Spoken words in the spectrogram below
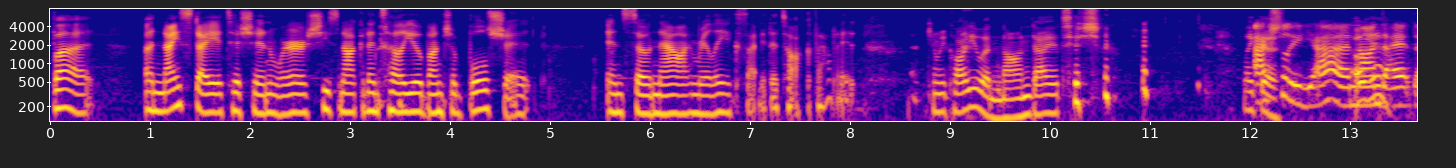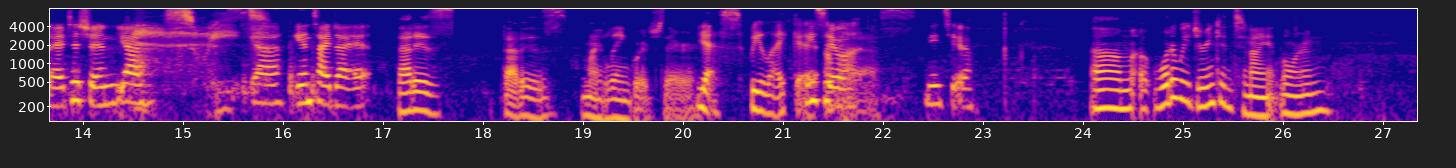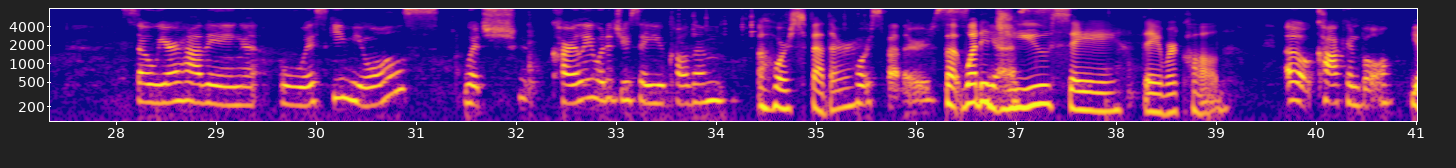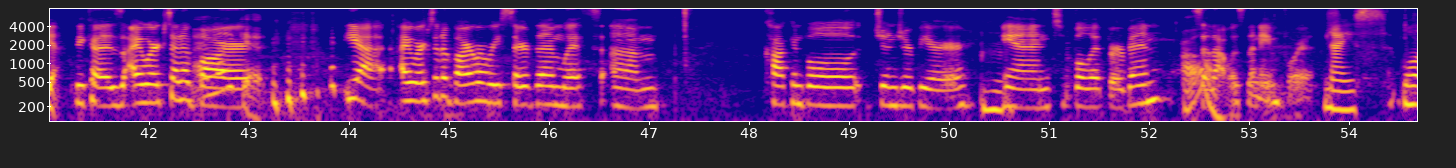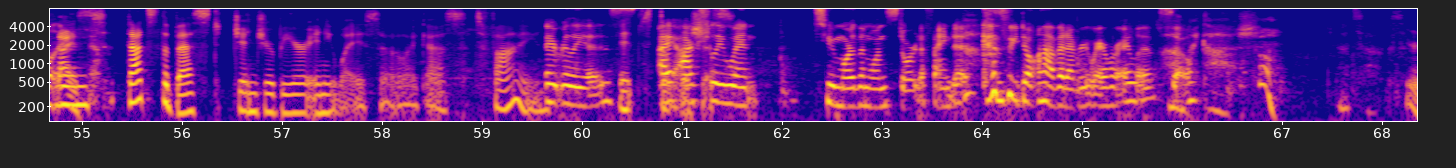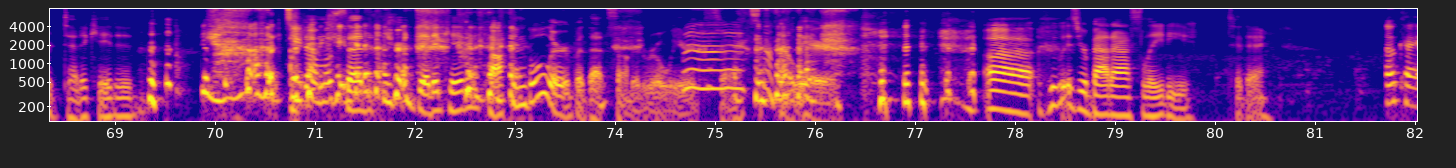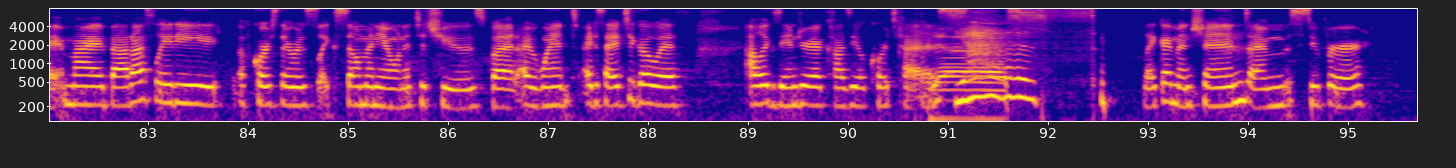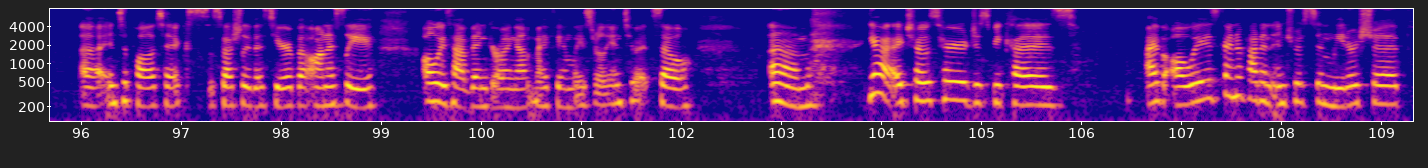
but a nice dietitian where she's not going to tell you a bunch of bullshit. And so now I'm really excited to talk about it. Can we call you a non dietitian? like actually, yeah, a non-diet dietitian. Yeah, Sweet. yeah, anti-diet. that is that is my language there. Yes, we like it. Me a too. lot. Yes. Me too. Um, what are we drinking tonight, Lauren? So we are having whiskey mules, which Carly, what did you say you call them? A horse feather. Horse feathers. But what did Yes. you say they were called? Oh, cock and bull. Yeah. Because I worked at a bar. I like it. Yeah, I worked at a bar where we served them with um, cock and bull ginger beer mm-hmm. and Bulleit bourbon. So Oh. that was the name for it. Nice. Well, Nice. and that's the best ginger beer anyway, so I guess it's fine. It really is. It's delicious. I actually went to more than one store to find it because we don't have it everywhere where I live. Oh so oh my gosh. That sucks. You're dedicated. yeah, too I almost said you're a dedicated cock and buller, but that sounded real weird. So, It's not that weird. uh, who is your badass lady today? Okay, my badass lady. Of course, there was like so many I wanted to choose, but I went. I decided to go with Alexandria Ocasio Cortez. Yeah. Yes. like I mentioned, I'm super uh, into politics, especially this year, but honestly, always have been growing up. My family's really into it. So, um, yeah, I chose her just because I've always kind of had an interest in leadership.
